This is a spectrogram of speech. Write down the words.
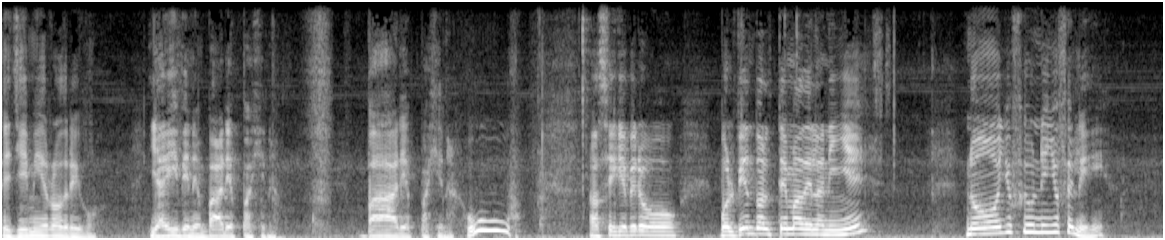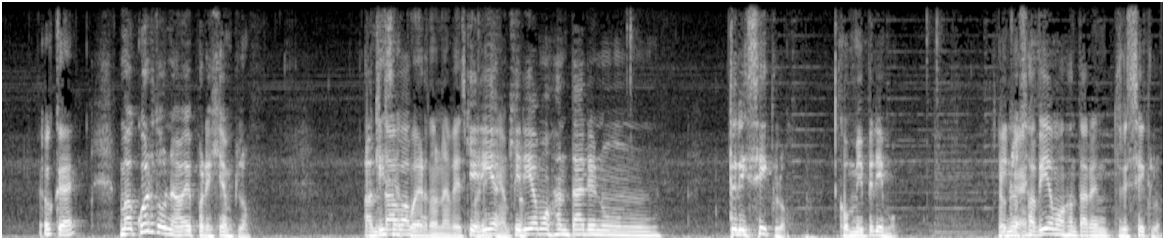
de Jimmy y Rodrigo. Y ahí vienen varias páginas. Varias páginas. Uh. Así que, pero volviendo al tema de la niñez, no, yo fui un niño feliz. Ok. Me acuerdo una vez, por ejemplo. ¿Qué se acuerda una vez, por quería- ejemplo? Queríamos andar en un triciclo con mi primo. Y no sabíamos andar en triciclo.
